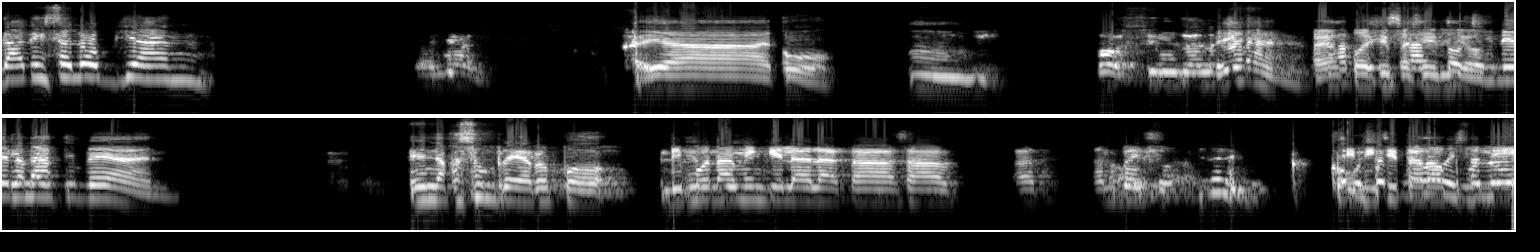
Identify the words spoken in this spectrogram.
Galing sa loob yan. Ayan, oh. Mm. Boss, yung galaw. Ayan. Ayan po si Basilio. Sino yung nakaitim na yan? Yung nakasombrero po. Hindi po namin kilala ta sa... At, ano ba ito? Sinisita raw po ni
